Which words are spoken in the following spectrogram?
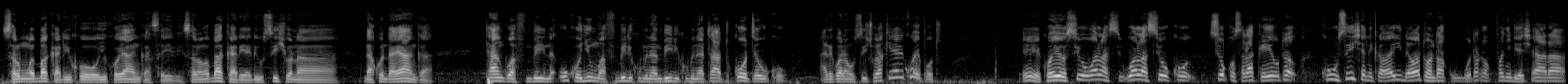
Salum Abakari yuko, yuko Yanga sasa hivi. Salum Abakari alihusishwa na, na kwenda Yanga tangu 2000 huko nyuma 2012 13 kote huko alikuwa anahusishwa, lakini alikuwepo tu eh. Kwa hiyo sio wala, wala sio sio kosa lake yeye. Kuhusisha ni kawaida, watu wanataka wanataka kufanya biashara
